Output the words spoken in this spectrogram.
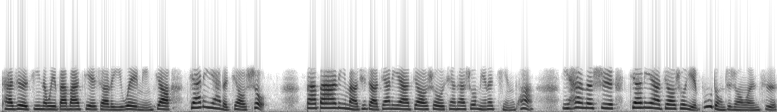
他热心地为巴巴介绍了一位名叫加利亚的教授。巴巴立马去找加利亚教授，向他说明了情况。遗憾的是，加利亚教授也不懂这种文字。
